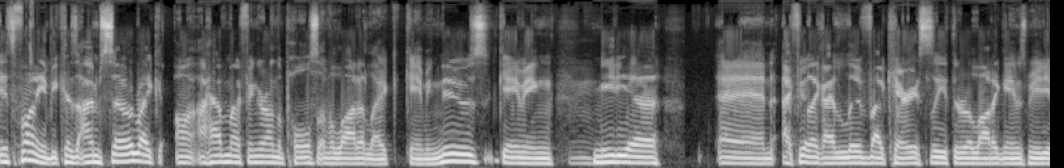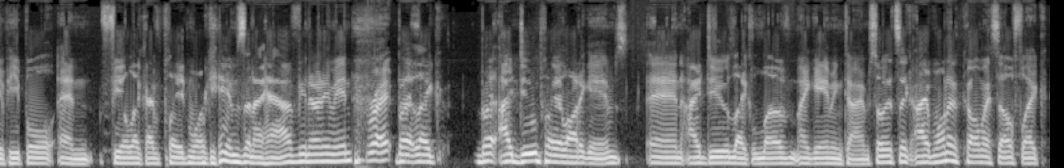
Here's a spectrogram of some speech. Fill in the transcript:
it's funny because I'm so like uh, I have my finger on the pulse of a lot of like gaming news, gaming media, and I feel like I live vicariously through a lot of games media people, and feel like I've played more games than I have. You know what I mean? right. But like, but I do play a lot of games, and I do like love my gaming time. So it's like I want to call myself like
